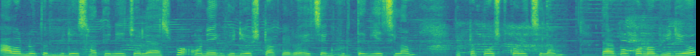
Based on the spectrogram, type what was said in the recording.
আবার নতুন ভিডিও সাথে নিয়ে চলে আসব। অনেক ভিডিও স্টকে রয়েছে, ঘুরতে গিয়েছিলাম, একটা পোস্ট করেছিলাম। তারপর কোনো ভিডিও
